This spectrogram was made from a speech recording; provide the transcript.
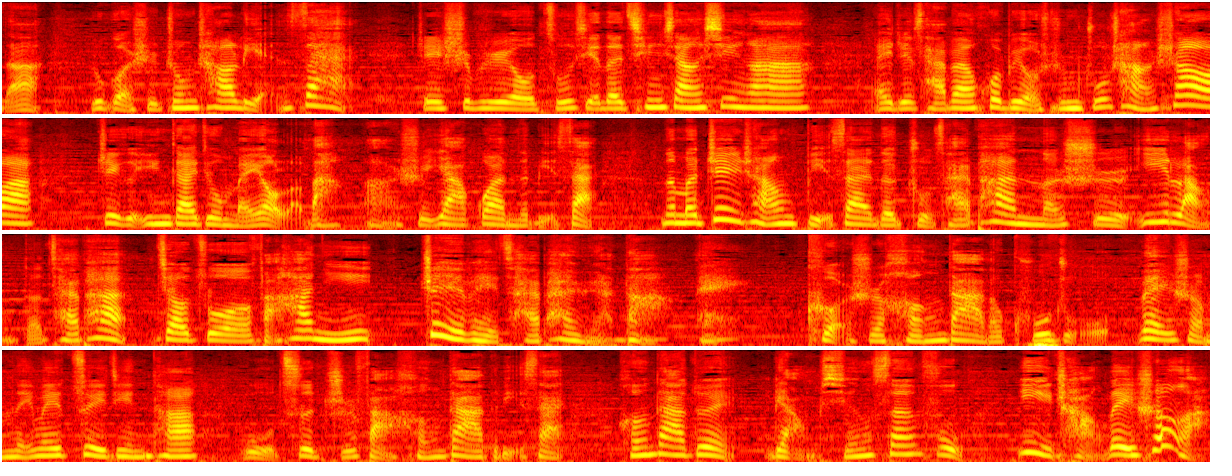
的，如果是中超联赛，这是不是有足协的倾向性啊？哎，这裁判会不会有什么主场哨啊？这个应该就没有了吧？啊，是亚冠的比赛。那么这场比赛的主裁判呢是伊朗的裁判，叫做法哈尼。这位裁判员呐，哎，可是恒大的苦主。为什么呢？因为最近他五次执法恒大的比赛。恒大队两平三负，一场未胜啊。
